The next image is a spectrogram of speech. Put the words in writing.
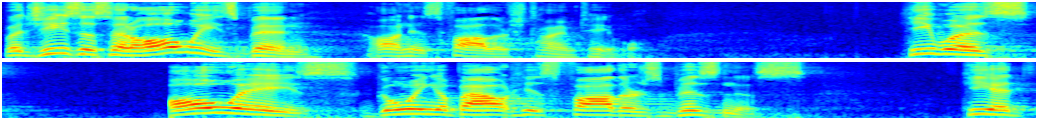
But Jesus had always been on his Father's timetable. He was always going about his Father's business. He had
